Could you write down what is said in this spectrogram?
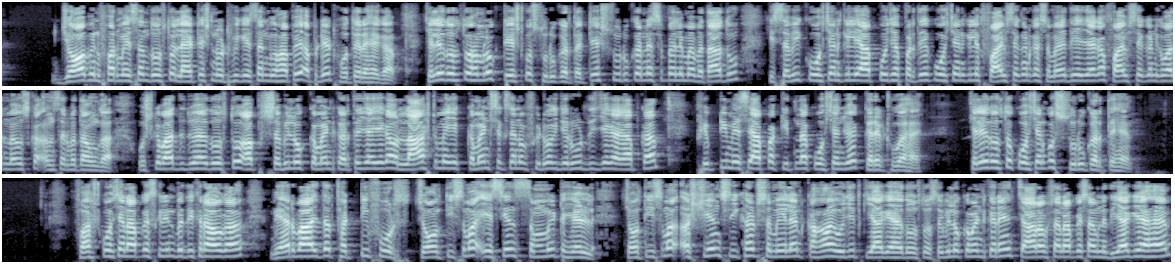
जॉब इन्फॉर्मेशन दोस्तों लेटेस्ट नोटिफिकेशन भी वहाँ पे अपडेट होते रहेगा। चलिए दोस्तों, हम लोग टेस्ट को शुरू करते हैं। टेस्ट शुरू करने से पहले मैं बता दूँ कि सभी क्वेश्चन के लिए आपको जो है प्रत्येक क्वेश्चन के लिए फाइव सेकंड का समय दिया जाएगा फाइव सेकंड के बाद मैं उसका आंसर बताऊँगा। उसके बाद जो है दोस्तों, आप सभी लोग कमेंट करते जाइएगा और लास्ट में एक कमेंट सेक्शन में फीडबैक ज़रूर दीजिएगा आपका फिफ्टी में से आपका कितना क्वेश्चन जो है करेक्ट हुआ है। चलिए दोस्तों क्वेश्चन को शुरू करते हैं। फ़र्स्ट क्वेश्चन आपके स्क्रीन पे दिख रहा होगा। Where was the thirty fourth चौंतीसवां Asian summit held चौंतीसवा एशियन शिखर सम्मेलन कहाँ आयोजित किया गया है दोस्तों? सभी लोग कमेंट करें। चार ऑप्शन आपके सामने दिया गया है।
